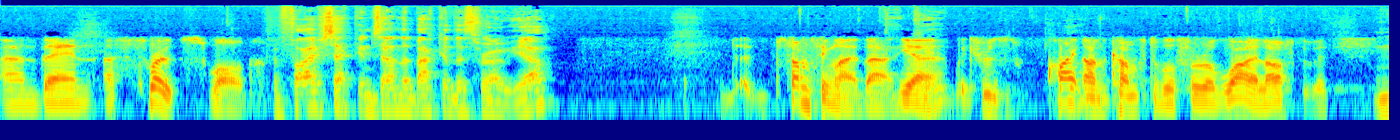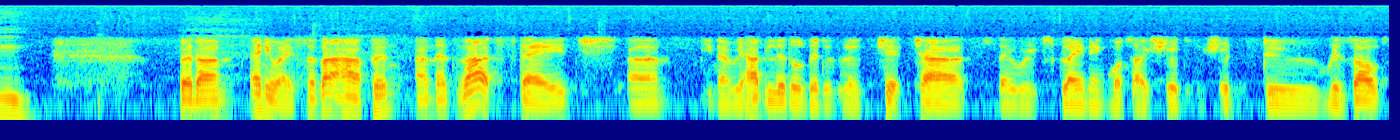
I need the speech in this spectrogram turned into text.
and then a throat swab, for five seconds down the back of the throat. Yeah. something like that. yeah, which was quite uncomfortable for a while afterwards. Mm. But um, anyway, so that happened, and at that stage, um, you know, we had a little bit of a chit chat. They were explaining what I should and shouldn't do. Results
